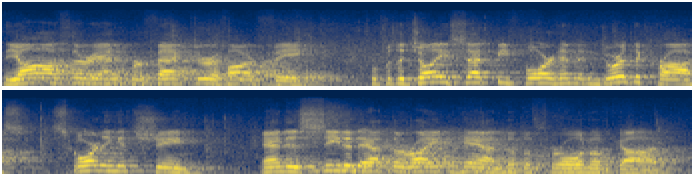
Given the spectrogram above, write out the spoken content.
the author and perfecter of our faith, who for the joy set before him endured the cross, scorning its shame, and is seated at the right hand of the throne of God.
